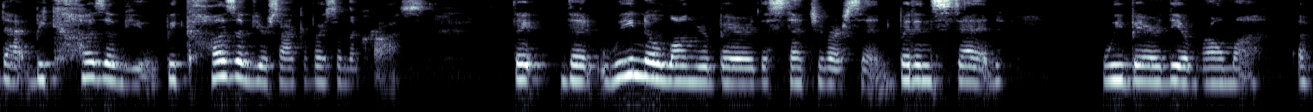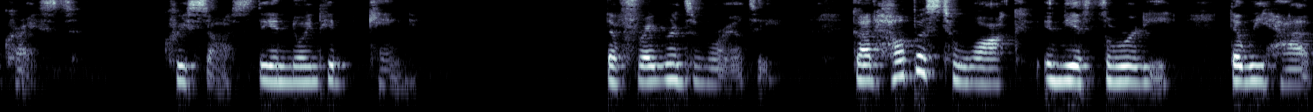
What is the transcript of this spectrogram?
that because of you, because of your sacrifice on the cross, that, that we no longer bear the stench of our sin, but instead we bear the aroma of Christ. Christos, the anointed king, the fragrance of royalty. God, help us to walk in the authority that we have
